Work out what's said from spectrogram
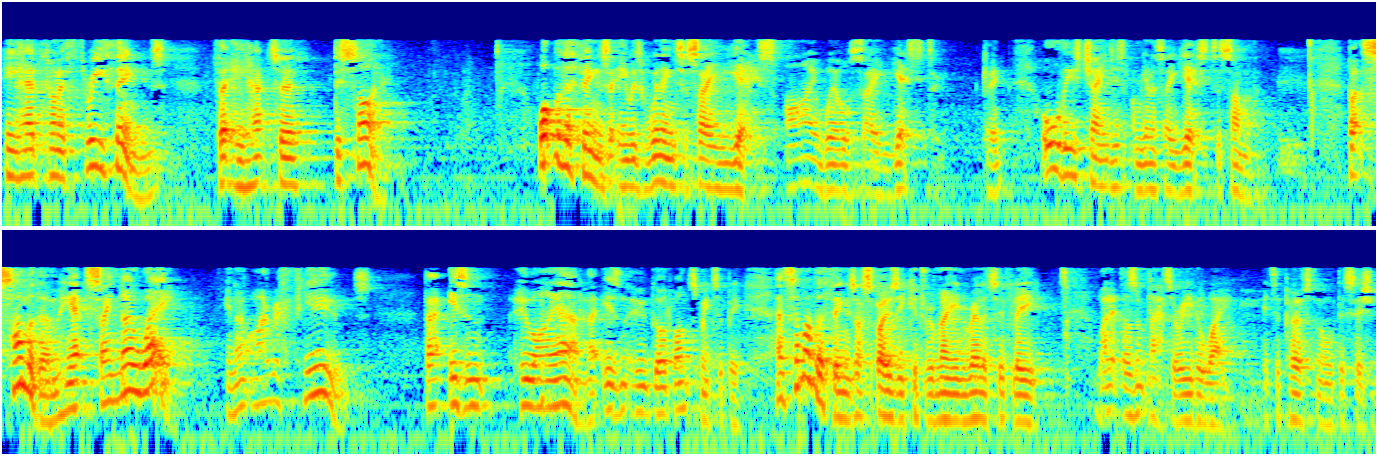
he had kind of three things that he had to decide. What were the things that he was willing to say yes? I will say yes to. Okay? All these changes, I'm going to say yes to some of them. But some of them he had to say no way. You know, I refuse. That isn't who I am. That isn't who God wants me to be. And some other things I suppose he could remain relatively, well, it doesn't matter either way. It's a personal decision.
